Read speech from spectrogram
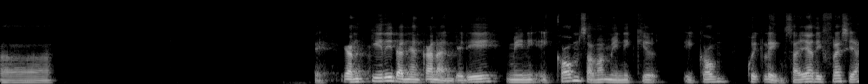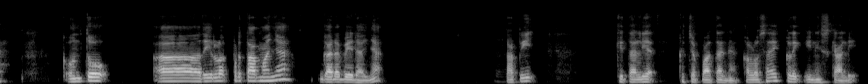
Eee Oke, yang kiri dan yang kanan. Jadi mini ecom sama mini q ecom quick link. Saya refresh ya. Untuk, eee, reload pertamanya nggak ada bedanya. Tapi kita lihat kecepatannya. Kalau saya klik ini sekali,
